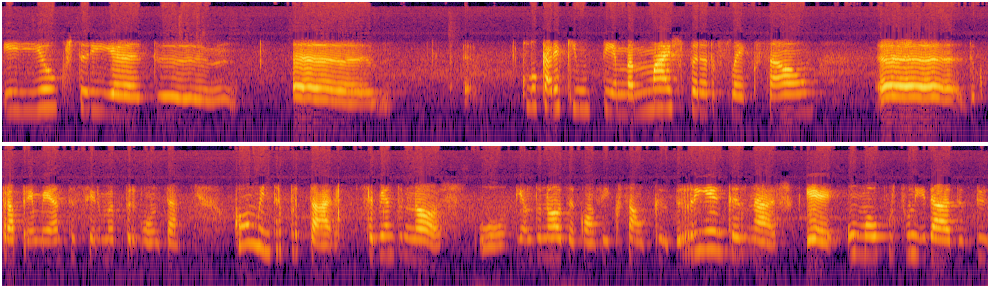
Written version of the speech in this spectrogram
E eu gostaria de uh, colocar aqui um tema mais para reflexão uh, do que propriamente ser uma pergunta. Como interpretar, sabendo nós ou tendo nós a convicção que reencarnar é uma oportunidade de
